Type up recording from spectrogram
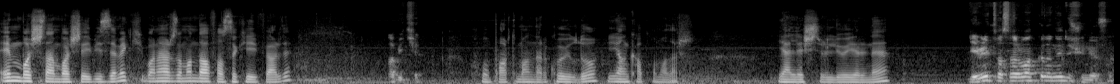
en baştan başlayıp izlemek bana her zaman daha fazla keyif verdi. Tabii ki. Kompartımanlar koyuldu. Yan kaplamalar yerleştiriliyor yerine. Geminin tasarımı hakkında ne düşünüyorsun?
